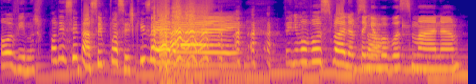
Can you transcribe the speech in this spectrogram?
ao ouvir-nos, podem sentar sempre que vocês quiserem. Tenham uma boa semana, pessoal. Tenham uma boa semana.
